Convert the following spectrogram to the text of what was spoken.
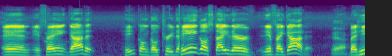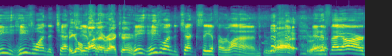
and if they ain't got it he's gonna go treat that. he ain't gonna stay there if they got it Yeah. but he he's wanting to check He gonna find they- that raccoon. he, he's wanting to check see if they're lying Right, right. and if they are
